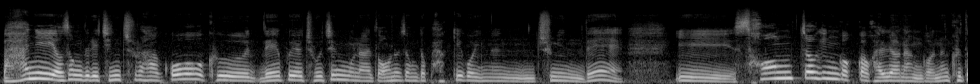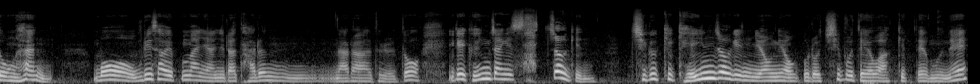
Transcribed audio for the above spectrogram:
많이 여성들이 진출하고 그 내부의 조직 문화도 어느 정도 바뀌고 있는 중인데 이 성적인 것과 관련한 거는 그동안 뭐 우리 사회뿐만이 아니라 다른 나라들도 이게 굉장히 사적인 지극히 개인적인 영역으로 치부되어 왔기 때문에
